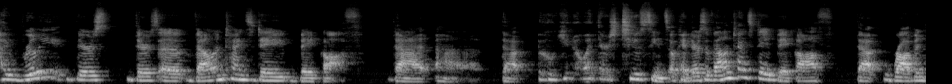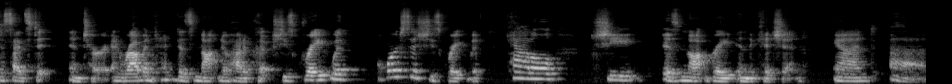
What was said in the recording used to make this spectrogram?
I really there's there's a Valentine's Day Bake Off that uh, that oh you know what? There's two scenes. Okay, there's a Valentine's Day Bake Off that Robin decides to enter, and Robin does not know how to cook. She's great with horses. She's great with cattle. She is not great in the kitchen. And uh,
